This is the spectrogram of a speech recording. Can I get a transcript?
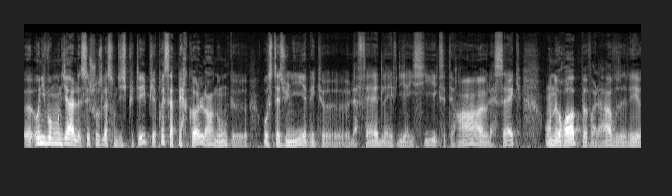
au niveau mondial, ces choses-là sont discutées, et puis après ça percole, hein, donc aux États-Unis avec la Fed, la FDIC, etc., la SEC. En Europe, voilà, vous avez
